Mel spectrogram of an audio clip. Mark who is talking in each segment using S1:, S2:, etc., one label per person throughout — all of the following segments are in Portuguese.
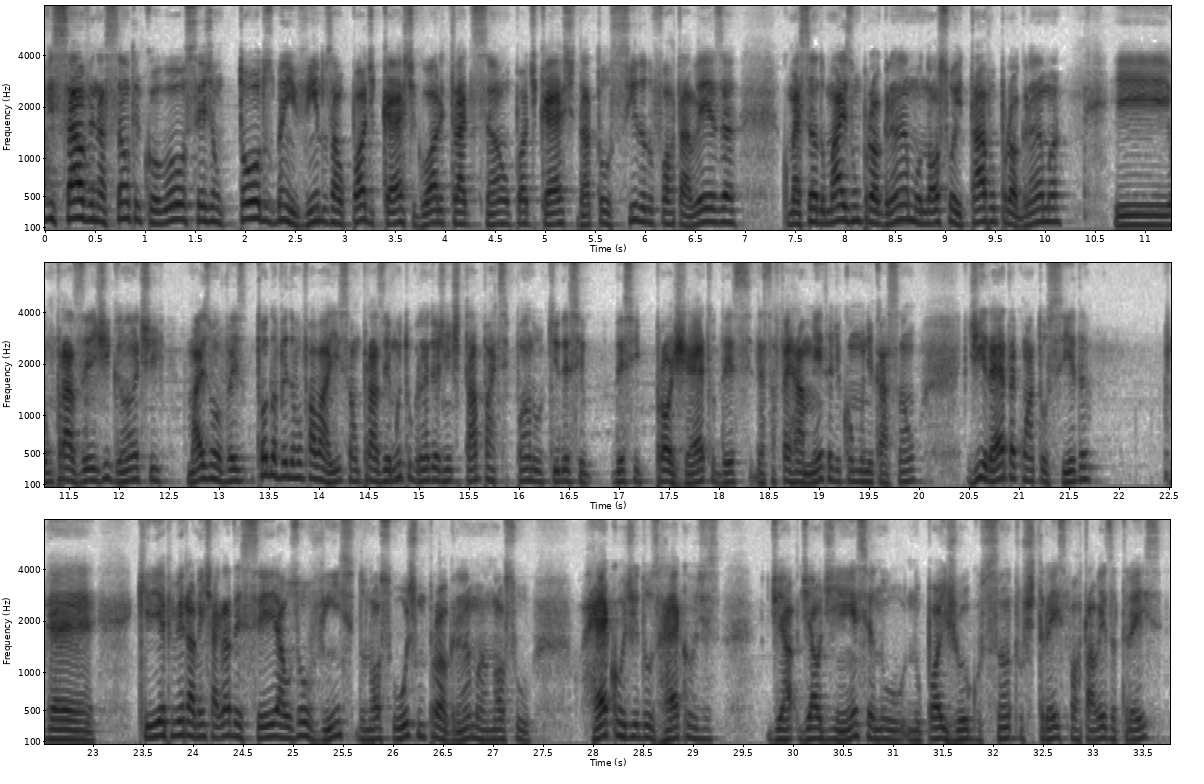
S1: Salve, salve nação tricolor, sejam todos bem-vindos ao podcast Glória e Tradição, podcast da torcida do Fortaleza. Começando mais um programa, o nosso oitavo programa, e um prazer gigante. Mais uma vez, toda vez eu vou falar isso, é um prazer muito grande a gente estar tá participando aqui desse, desse projeto, desse, dessa ferramenta de comunicação direta com a torcida. É, queria primeiramente agradecer aos ouvintes do nosso último programa, nosso recorde dos recordes de, de audiência no, no pós-jogo Santos 3, Fortaleza 3.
